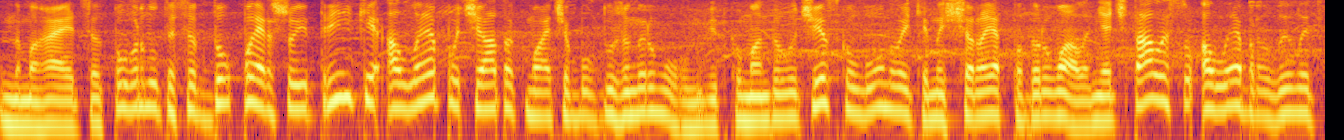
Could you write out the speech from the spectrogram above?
Намагається повернутися до першої трійки, але початок матчу був дуже нервовим від команди Луческо. Лоновики нещерет подарували м'яч Талесу, але бразилець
